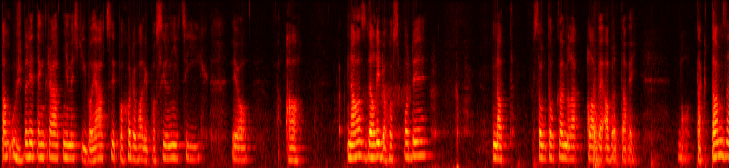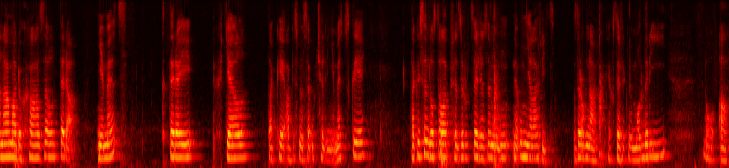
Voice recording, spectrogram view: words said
tam už byli tenkrát němečtí vojáci, pochodovali po silnicích, jo. A nás dali do hospody nad soutokem Labe a Vltavy. No, tak tam za náma docházel teda Němec, který chtěl taky, aby jsme se učili německy. Taky jsem dostala přes ruce, že jsem neuměla říct zrovna, jak se řekne, modrý. No a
